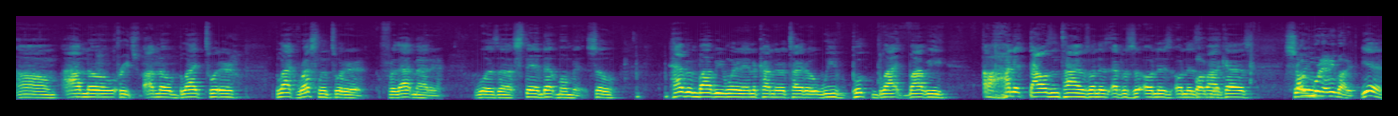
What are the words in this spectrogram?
Um I know Preach. I know black Twitter, black wrestling Twitter for that matter was a stand up moment. So having Bobby win an Intercontinental title, we've booked Black Bobby a hundred thousand times on this episode on this on this Fucking- podcast. So Probably more than anybody. yeah.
